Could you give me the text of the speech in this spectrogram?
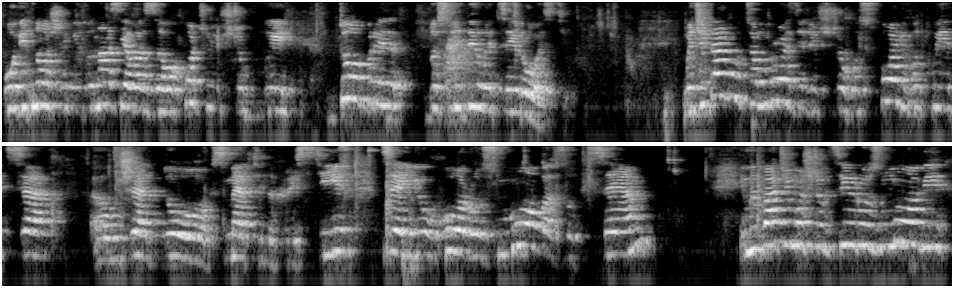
по відношенню до нас, я вас заохочую, щоб ви добре дослідили цей розділ. Ми читаємо в цьому розділі, що Господь готується е, вже до смерті на Христі. Це його розмова з Отцем. І ми бачимо, що в цій розмові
